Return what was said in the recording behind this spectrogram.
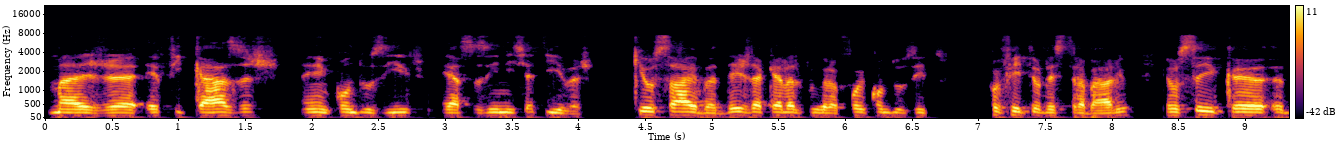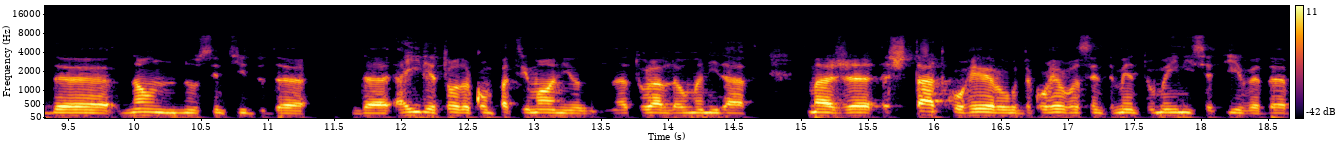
mais eficazes em conduzir essas iniciativas. Que eu saiba, desde aquela altura foi conduzido, foi feito esse trabalho. Eu sei que de, não no sentido de da a ilha toda como património natural da humanidade, mas uh, está a decorrer, ou decorreu recentemente, uma iniciativa da,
